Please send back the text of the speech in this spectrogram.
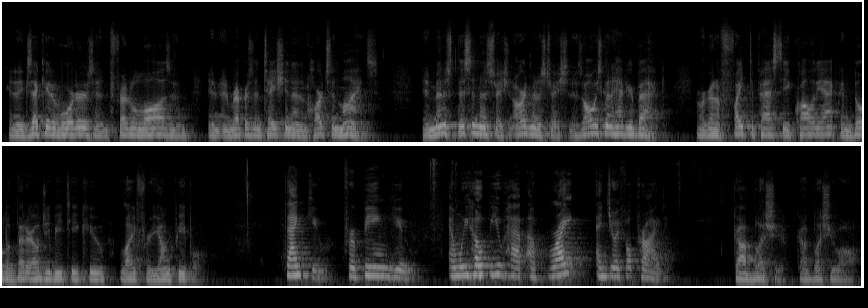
in executive orders and federal laws and, and, and representation and in hearts and minds. Administ this administration, our administration, is always going to have your back. And we're going to fight to pass the Equality Act and build a better LGBTQ life for young people. Thank you for being you. And we hope you have a bright and joyful pride. God bless you. God bless you all.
